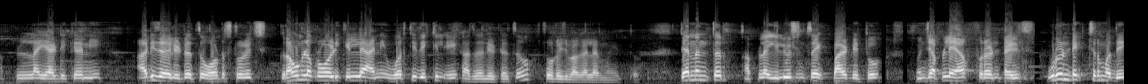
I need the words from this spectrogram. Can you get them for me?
आपल्याला या ठिकाणी अडीच हजार लिटरचं वॉटर स्टोरेज ग्राउंडला प्रोव्हाइड केलं आहे आणि वरती देखील एक हजार लिटरचं स्टोरेज बघायला मिळतं. त्यानंतर आपला इल्युशनचा एक पार्ट येतो. म्हणजे आपल्या या फ्रंट टाईल्स वुडन टेक्चरमध्ये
